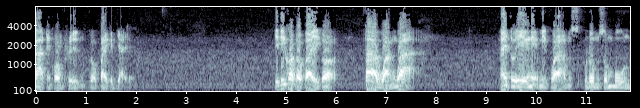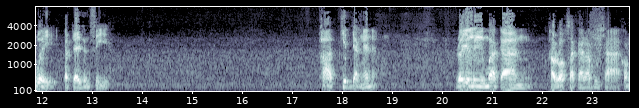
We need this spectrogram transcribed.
ราดในกองเพลิงก็ไปกันใหญ่เลย ทีนี้ข้อต่อไปก็ถ้าหวังว่าให้ตัวเองเนี่ยมีความอุดมสมบูรณ์ด้วยปัจจัยทั้งสี่ ถ้าคิดอย่างนั้นเราอย่าลืมว่าการเคารพสักการบูชาของ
